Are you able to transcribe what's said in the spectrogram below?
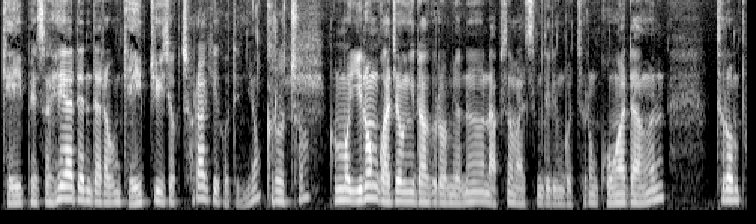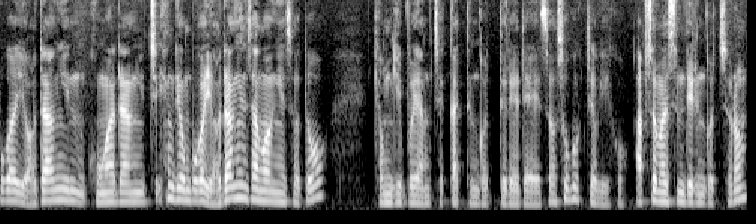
개입해서 해야 된다라고는 개입주의적 철학이거든요. 그렇죠. 그럼 뭐 이런 과정이라 그러면은 앞서 말씀드린 것처럼 공화당은 트럼프가 여당인 공화당 행정부가 여당인 상황에서도 경기 부양책 같은 것들에 대해서 소극적이고 앞서 말씀드린 것처럼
